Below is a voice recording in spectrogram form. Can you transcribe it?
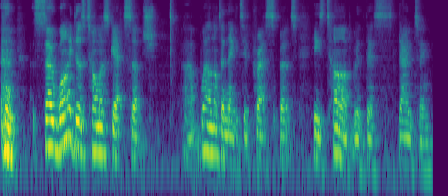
so, why does Thomas get such uh, well, not a negative press, but he's tarred with this doubting.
